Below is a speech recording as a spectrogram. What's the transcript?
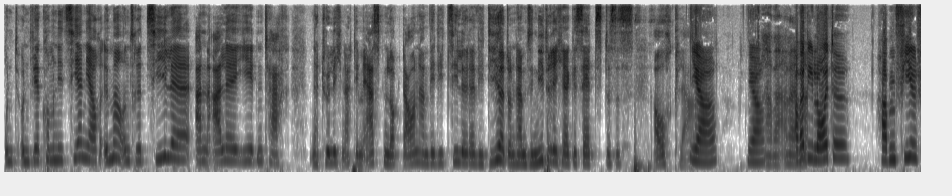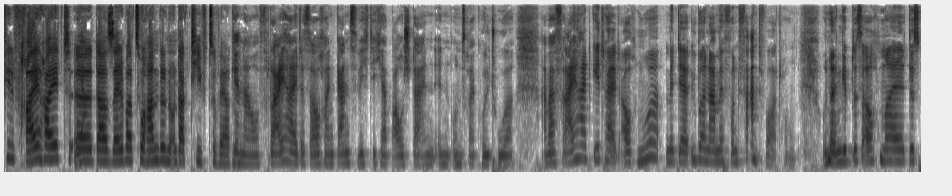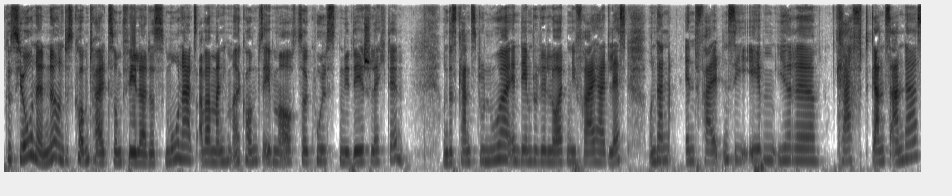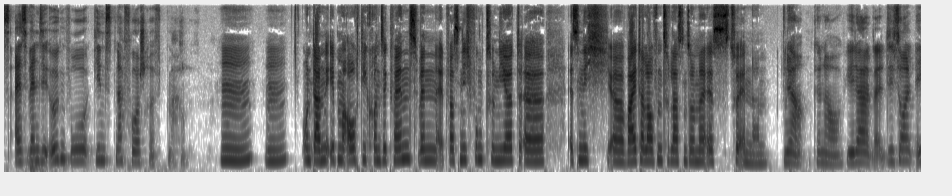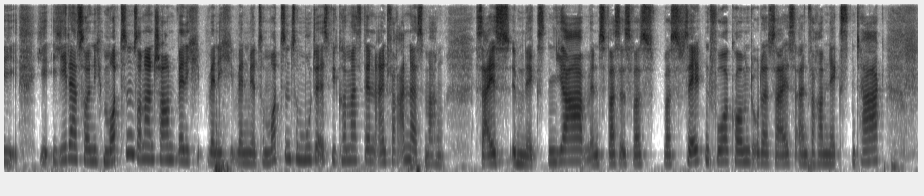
Und, und wir kommunizieren ja auch immer unsere Ziele an alle jeden Tag. Natürlich nach dem ersten Lockdown haben wir die Ziele revidiert und haben sie niedriger gesetzt. Das ist auch klar. Ja, ja. Aber, aber, aber die Leute haben viel, viel Freiheit, äh, ja. äh, da selber zu handeln und aktiv zu werden. Genau, Freiheit ist auch ein ganz wichtiger Baustein in unserer Kultur. Aber Freiheit geht halt auch nur mit der Übernahme von Verantwortung. Und dann gibt es auch mal Diskussionen, ne? Und es kommt halt zum Fehler des Monats, aber manchmal kommt es eben auch zur coolsten Idee schlechthin. Und das kannst du nur, indem du den Leuten die Freiheit lässt. Und dann entfalten sie eben ihre Kraft ganz anders, als wenn sie irgendwo Dienst nach Vorschrift machen. Mhm, mhm. Und dann eben auch die Konsequenz, wenn etwas nicht funktioniert, äh, es nicht äh, weiterlaufen zu lassen, sondern es zu ändern. Ja, genau. Jeder, die sollen, äh, jeder soll nicht motzen, sondern schauen, wenn ich, wenn ich, wenn mir zum Motzen zumute ist, wie können wir es denn einfach anders machen? Sei es im nächsten Jahr, wenn es was ist, was, was selten vorkommt, oder sei es einfach am nächsten Tag.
